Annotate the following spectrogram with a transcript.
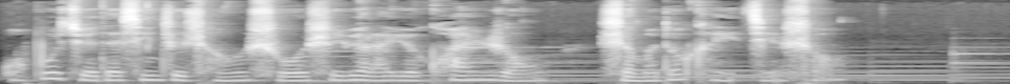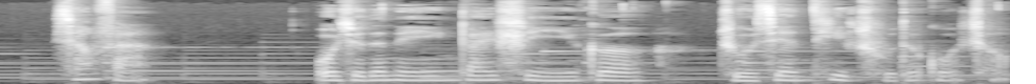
我不觉得心智成熟是越来越宽容，什么都可以接受。相反，我觉得那应该是一个逐渐剔除的过程。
